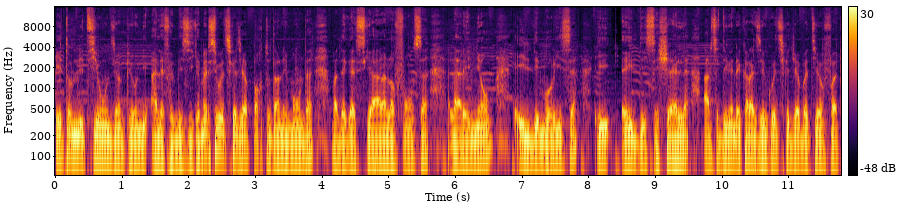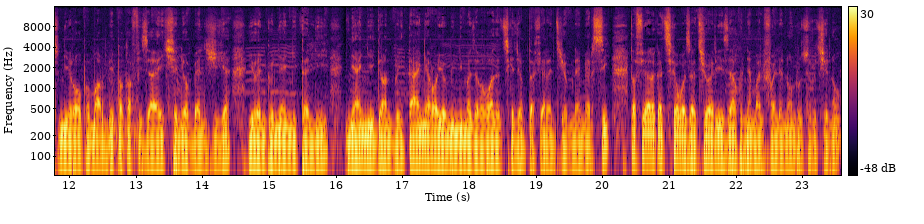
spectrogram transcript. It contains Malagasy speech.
eto amin'ny ity onjam-peon'ny Alefa Musique. Merci ho antsika jiaby partout dans le monde, Madagasikara, la France, la Réunion, Île de Maurice, Île de Seychelles ary tsy adinganay karaha zegny koa antsika jiaby aty amin'ny faritry ny Europe, maro be mpankafy zahay any ao Belgique, eo ihany koa ny any Italie, ny any Grande Bretagne, Royaume Uni mazava hoazy antsika jiaby tafiaradio aminay. Merci tafiaraka antsika hoazy aty ao ary ezahako ny hamalifaly anao, ny rotsirotsy anao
